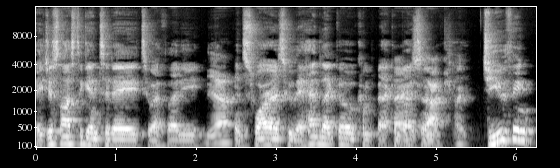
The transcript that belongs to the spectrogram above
They just lost again today to Atleti. Yeah. And Suarez, who they had let go, comes back and them. Exactly. Do you think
